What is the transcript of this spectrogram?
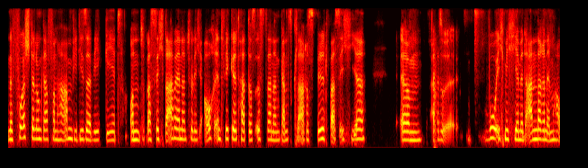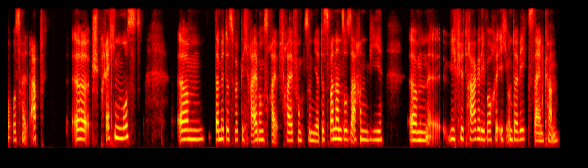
eine Vorstellung davon haben, wie dieser Weg geht. Und was sich dabei natürlich auch entwickelt hat, das ist dann ein ganz klares Bild, was ich hier, ähm, also wo ich mich hier mit anderen im Haushalt absprechen äh, muss. Ähm, damit es wirklich reibungsfrei funktioniert. Das waren dann so Sachen wie, ähm, wie viel Tage die Woche ich unterwegs sein kann.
